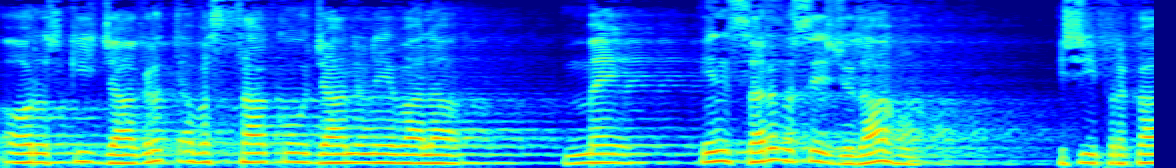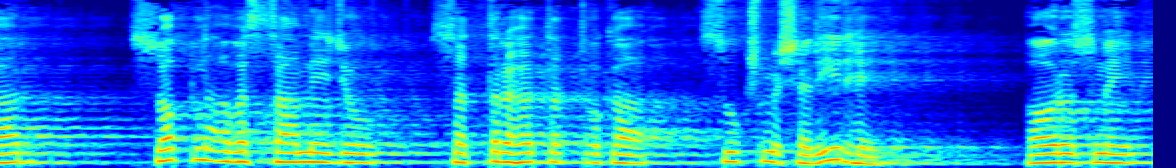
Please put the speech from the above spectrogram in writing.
और उसकी जागृत अवस्था को जानने वाला मैं इन सर्व से जुदा हूँ। इसी प्रकार स्वप्न अवस्था में जो सत्रह तत्व का सूक्ष्म शरीर है और उसमें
